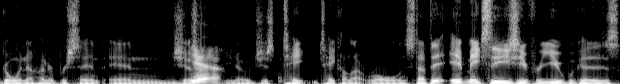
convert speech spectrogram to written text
go in hundred percent and just Yeah. you know just take take on that role and stuff. It, it makes it easier for you because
